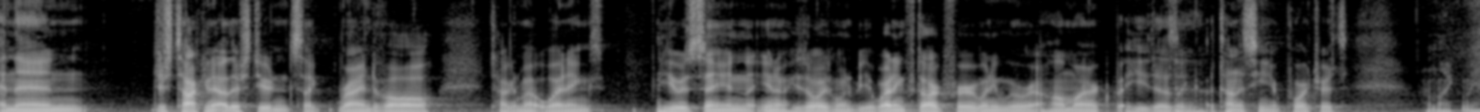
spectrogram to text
and then just talking to other students like Ryan Duvall, talking about weddings. He was saying, you know, he's always wanted to be a wedding photographer when we were at Hallmark, but he does like Yeah. a ton of senior portraits. I'm like, man,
